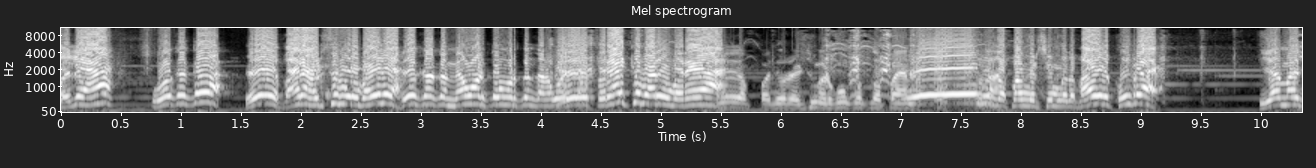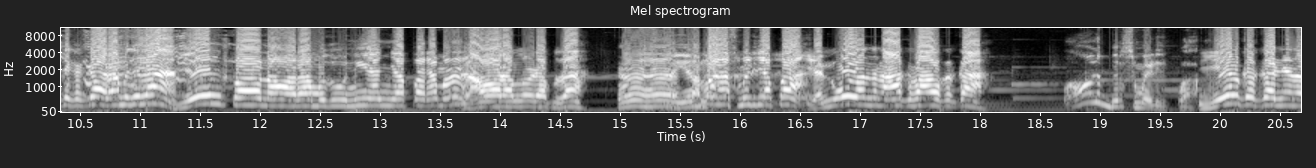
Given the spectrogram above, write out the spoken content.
ಬಲೆ? ಓ ಕಾಕ. ಏ ಬಾರಿ ಹಡ್ಸಿರ್ ಬೈಲೆ ಏ ಕಾಕ ಮೇವ್ ಮಾಡಿ ತೊಗೊಂಬರ್ತಾನ ಏ ದನಗಳಿಗೆ ಸರಿಯಾಕಿ ಬಾರ ಮರೆಯ ಏ ಅಪ್ಪ ದೇವ್ರ ಅಡಿಸಿ ಮಾಡ್ಕೊಂಡ್ ಕೂತಪ್ಪ ಏನಪ್ಪ ನಡ್ಸಿ ಮಗನ ಬಾಯಿ ಕುಂಡ್ರ. ಏನ್ ಮಾಡ್ತಿ ಕಾಕ ಆರಾಮದಿಲ್ಲ? ಏನ್ಪ ನಾವ್ ಆರಾಮದು ನೀ ಹಂಗ್ಯಪ್ಪ ಆರಾಮ? ನಾವ್ ಆರಾಮ್ ನೋಡಿ ಅಪ್ಪದ. ಹಾ ಹಾ ಎಮ್ಮ ಹಾಸ್ ಮಾಡಿದ್ಯಪ್ಪ ಒಂದು ನಾಲ್ಕು ಸಾವ ಕಾಕ. ಭಾಳ ಬಿರ್ಸು ಮಾಡಿದಪ್ಪ ಏನ್ ಕಕ್ಕ ನೀನು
